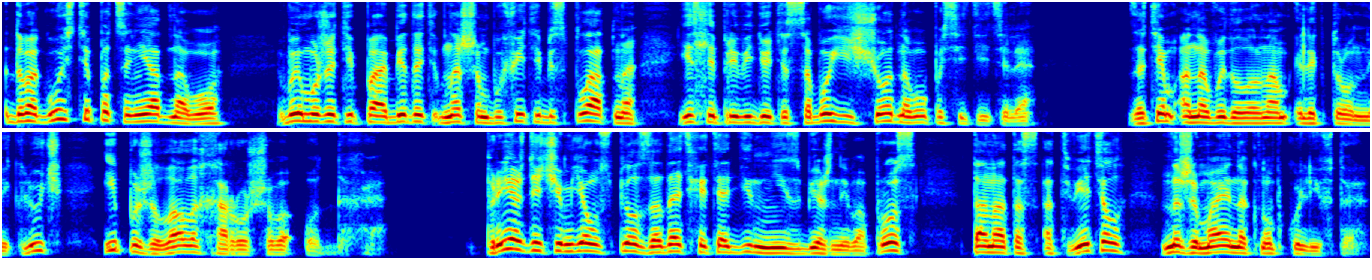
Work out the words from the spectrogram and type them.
«Два гостя по цене одного», вы можете пообедать в нашем буфете бесплатно, если приведете с собой еще одного посетителя». Затем она выдала нам электронный ключ и пожелала хорошего отдыха. Прежде чем я успел задать хоть один неизбежный вопрос, Танатос ответил, нажимая на кнопку лифта.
